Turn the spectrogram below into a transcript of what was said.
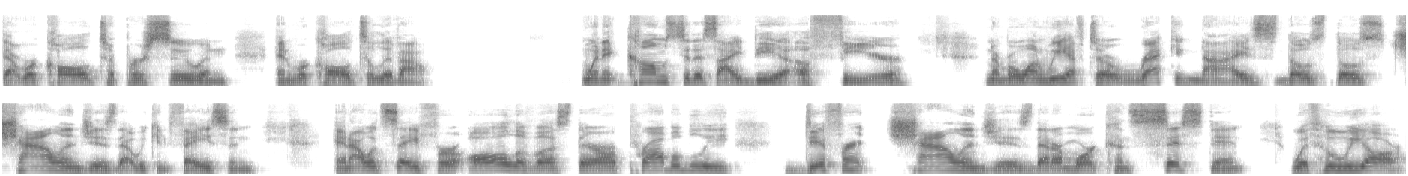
that we're called to pursue and, and we're called to live out. When it comes to this idea of fear, number one, we have to recognize those those challenges that we can face. And and I would say for all of us, there are probably different challenges that are more consistent with who we are.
